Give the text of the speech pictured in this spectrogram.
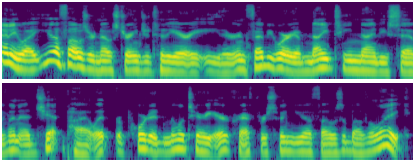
Anyway, UFOs are no stranger to the area either. In February of 1997, a jet pilot reported military aircraft pursuing UFOs above the lake.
